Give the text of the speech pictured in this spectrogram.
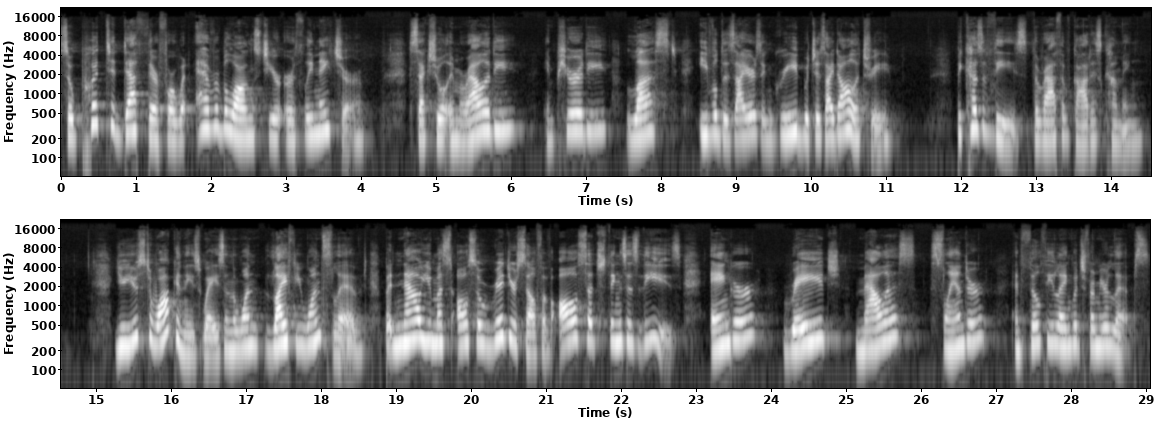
So put to death, therefore, whatever belongs to your earthly nature sexual immorality, impurity, lust, evil desires, and greed, which is idolatry. Because of these, the wrath of God is coming. You used to walk in these ways in the one life you once lived, but now you must also rid yourself of all such things as these anger, rage, malice, slander, and filthy language from your lips.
